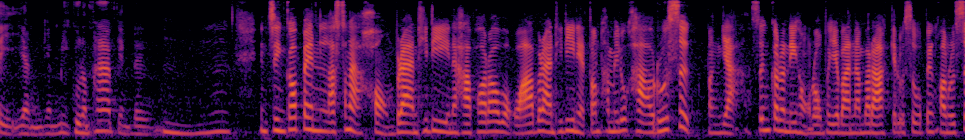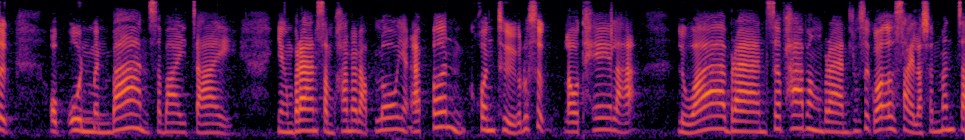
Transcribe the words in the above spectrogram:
ติอย่างย่างมีคุณภาพอย่างเดิม จริงๆ ก็เป็นลักษณะของแบรนด์ที่ดีนะคะ เพราะเราบอกว่าแบรนด์ที่ดีเนี่ยต้องทำให้ลูกค้ารู้สึกบางอย่าง ซึ่งกรณีของโรงพยาบาลน้ำรักเกดรู้สึกว่าเป็นความรู้สึกอบอุ่นเหมือนบ้านสบายใจ อย่างแบรนด์สำคัญระดับโลกอย่าง Apple คนถือก็รู้สึกเราเท่ละ หรือว่าแบรนด์เสื้อผ้าบางแบรนด์รู้สึกว่าเออใส่แล้วฉันมั่นใจ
